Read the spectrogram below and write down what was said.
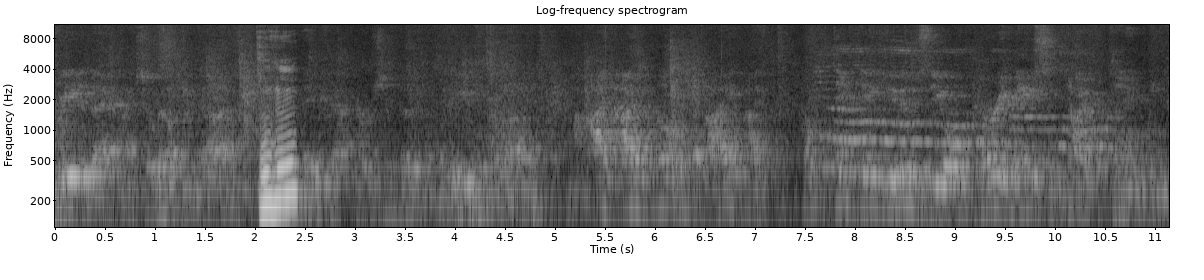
agree to that, like, so help you God, Mm-hmm. maybe that person doesn't believe in God. I, I don't know, but I, I don't think they use the old Perry Mason type of thing when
